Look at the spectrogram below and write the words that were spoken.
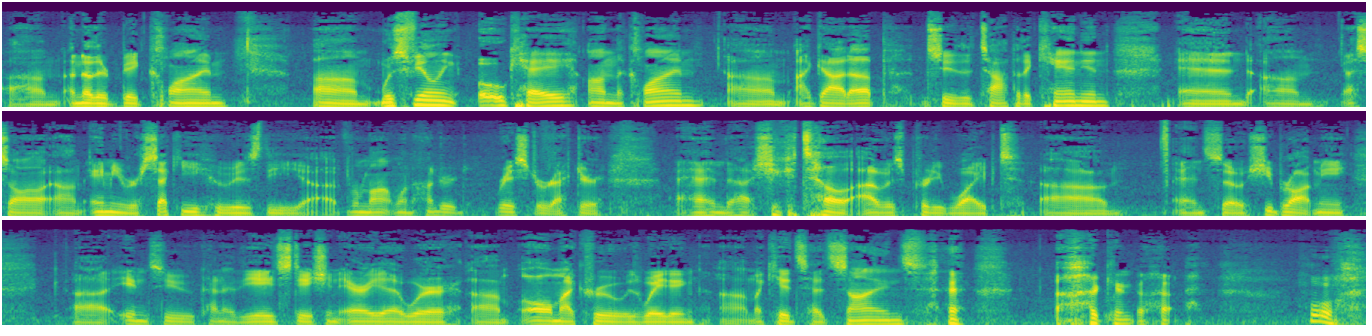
um, another big climb. Um, was feeling okay on the climb. Um, I got up to the top of the canyon, and um, I saw um, Amy Rusiecki, who is the uh, Vermont 100 race director, and uh, she could tell I was pretty wiped. And so she brought me uh, into kind of the aid station area where um, all my crew was waiting. Uh, my kids had signs. can, oh.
